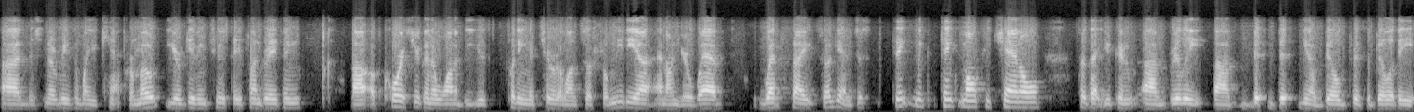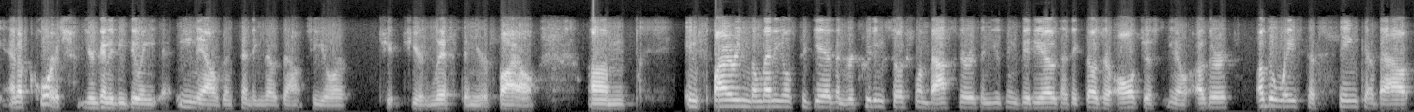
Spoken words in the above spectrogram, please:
there's no reason why you can't promote your Giving Tuesday fundraising. Uh, of course, you're going to want to be putting material on social media and on your web website. So again, just think think multi-channel so that you can um, really uh, build visibility. And of course, you're going to be doing emails and sending those out to your to, to your list and your file. Um, inspiring millennials to give and recruiting social ambassadors and using videos. I think those are all just you know other other ways to think about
